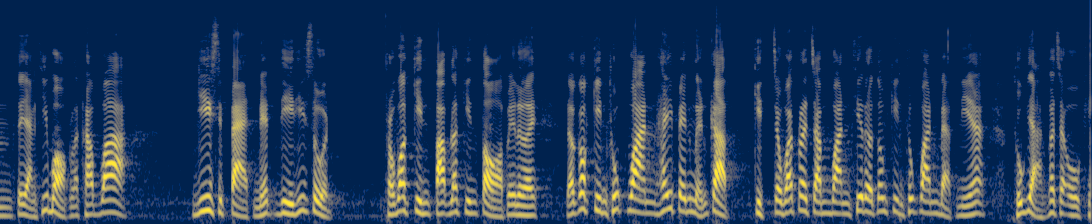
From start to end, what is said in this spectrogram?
ำแต่อย่างที่บอกแล้วครับว่า 28 เม็ดดีที่สุด เพราะว่ากินปั๊บแล้วกินต่อไปเลย แล้วก็กินทุกวันให้เป็นเหมือนกับกิจวัตรประจำวันที่เราต้องกินทุกวันแบบนี้ทุกอย่างก็จะโอเค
